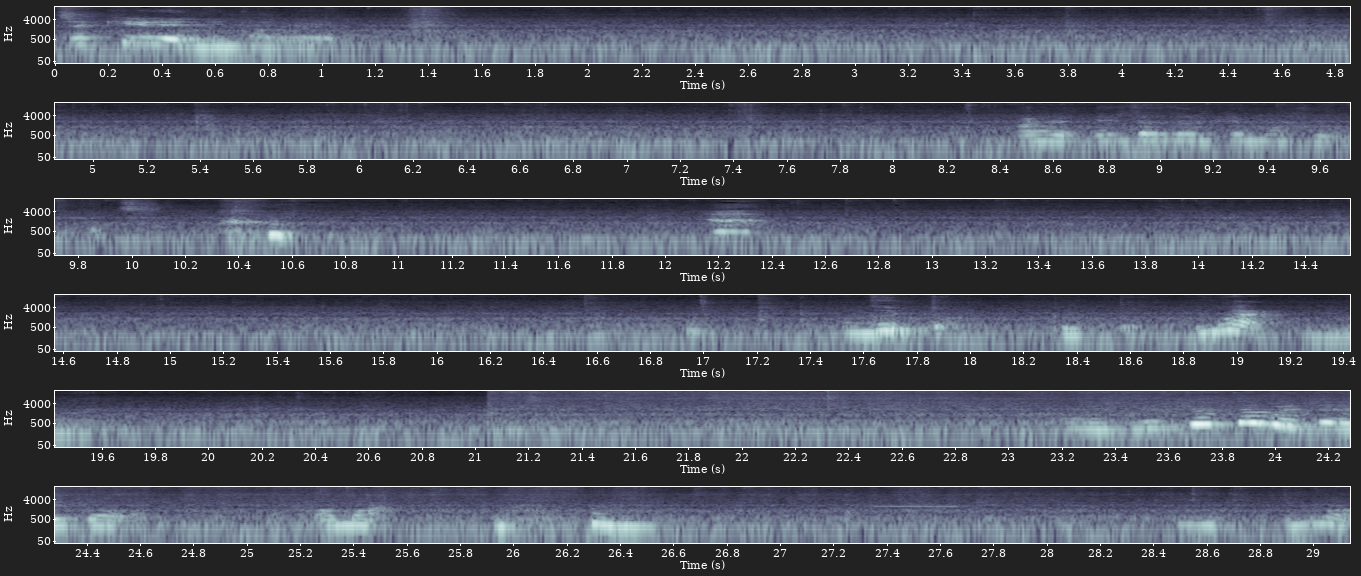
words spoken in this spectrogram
ちゃ綺麗に食べる。あれいただけますねやつグッド。グッとうまい。うまい。ずっと食べてると甘い。うまい。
